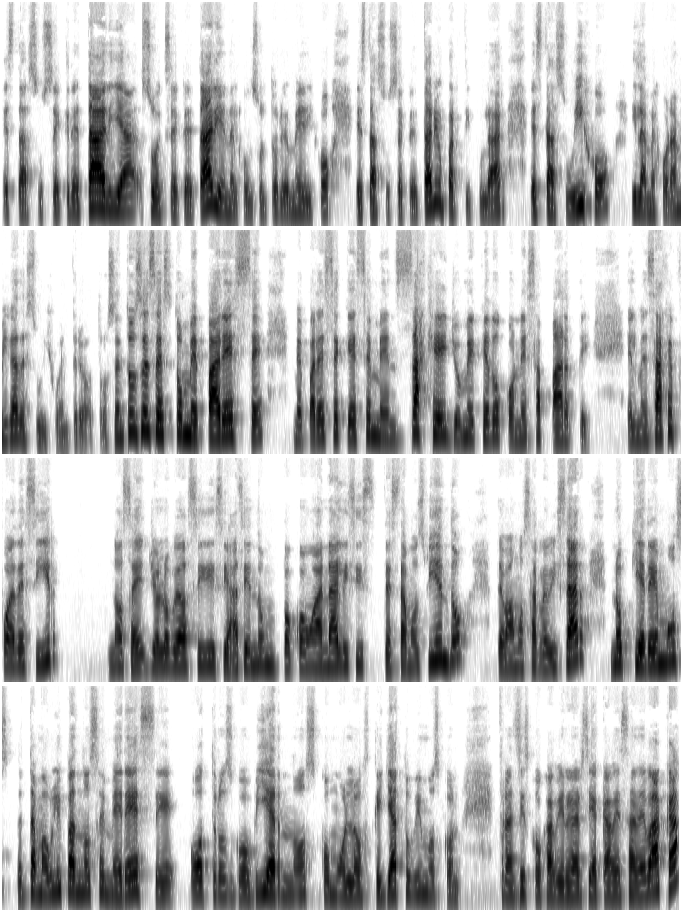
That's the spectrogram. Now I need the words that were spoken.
está su secretaria, su exsecretaria en el consultorio médico, está su secretario particular, está su hijo y la mejor amiga de su hijo, entre otros. Entonces, esto me parece, me parece que ese mensaje, yo me quedo con esa parte. El mensaje fue a decir, no sé, yo lo veo así, dice, haciendo un poco análisis, te estamos viendo, te vamos a revisar, no queremos, Tamaulipas no se merece otros gobiernos como los que ya tuvimos con Francisco Javier García Cabeza de Vaca,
